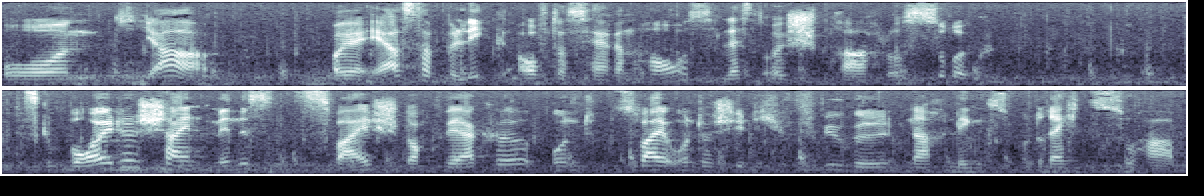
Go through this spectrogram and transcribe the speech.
Und ja, euer erster Blick auf das Herrenhaus lässt euch sprachlos zurück. Das Gebäude scheint mindestens zwei Stockwerke und zwei unterschiedliche Flügel nach links und rechts zu haben.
